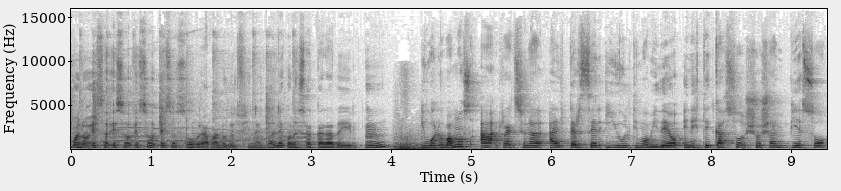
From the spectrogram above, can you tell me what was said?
Bueno, eso, eso, eso, eso sobraba lo del final, ¿vale? Con esa cara de... ¿mm? Y bueno, vamos a reaccionar al tercer y último video. En este caso yo ya empiezo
